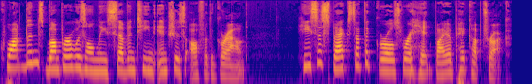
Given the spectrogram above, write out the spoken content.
Quadlin's bumper was only 17 inches off of the ground. He suspects that the girls were hit by a pickup truck.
